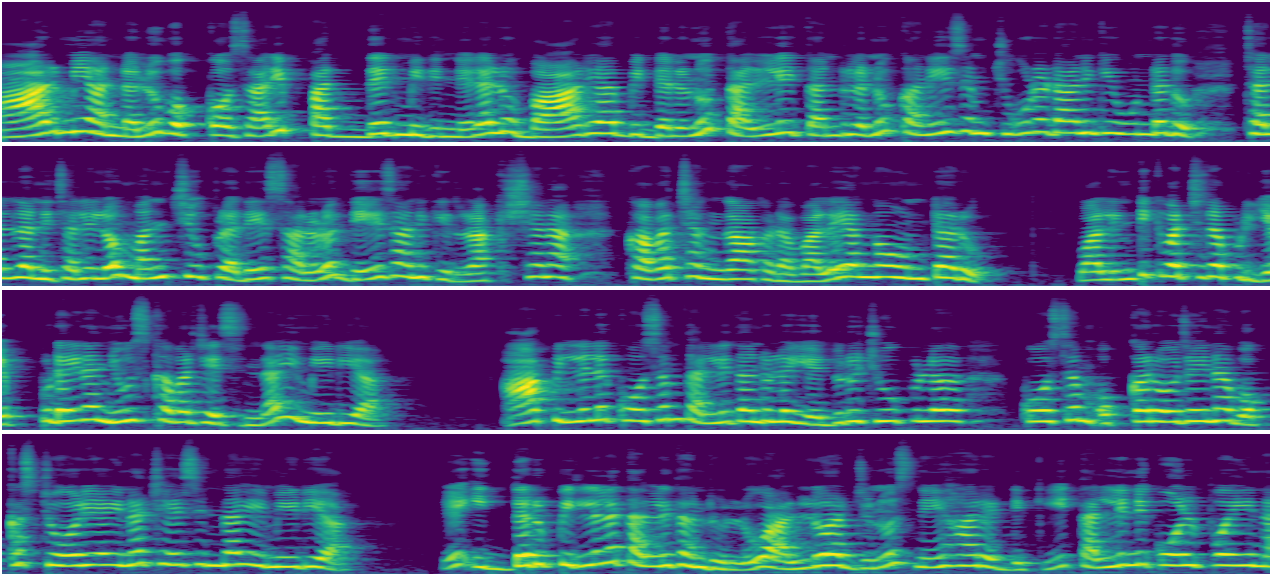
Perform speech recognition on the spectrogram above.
ఆర్మీ అన్నలు ఒక్కోసారి పద్దెనిమిది నెలలు భార్యా బిడ్డలను తల్లి తండ్రులను కనీసం చూడడానికి ఉండదు. చల్లని చలిలో మంచు ప్రదేశాలలో దేశానికి రక్షణ కవచంగా అక్కడ వలయంగా ఉంటారు. వాళ్ళ ఇంటికి వచ్చినప్పుడు ఎప్పుడైనా న్యూస్ కవర్ చేసిందా ఈ మీడియా? ఆ పిల్లల కోసం తల్లిదండ్రుల ఎదురు చూపుల కోసం ఒక్క రోజైనా ఒక్క స్టోరీ అయినా చేసిందా ఈ మీడియా? ఏ ఇద్దరు పిల్లల తల్లిదండ్రులు అల్లు అర్జును స్నేహారెడ్డికి తల్లిని కోల్పోయిన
